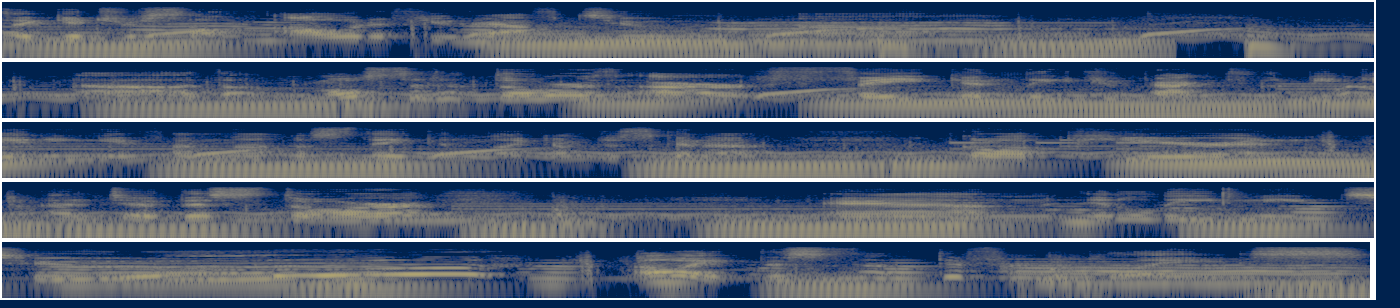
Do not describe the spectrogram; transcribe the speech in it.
to get yourself out if you have to. Um, uh, the, most of the doors are fake and lead you back to the beginning if I'm not mistaken. Like I'm just gonna go up here and enter this door and it'll lead me to... Oh wait, this is a different place.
